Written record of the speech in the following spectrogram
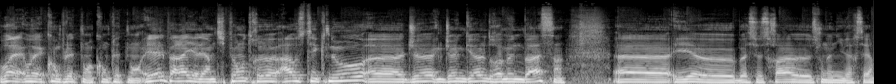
Ouais, ouais, complètement, complètement. Et elle, pareil, elle est un petit peu entre house techno, euh, ju- jungle, drum and bass. Euh, et euh, bah, ce sera euh, son anniversaire.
